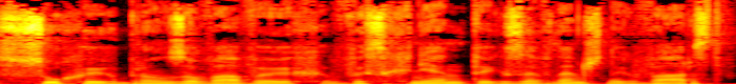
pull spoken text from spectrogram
suchych, brązowawych, wyschniętych zewnętrznych warstw,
